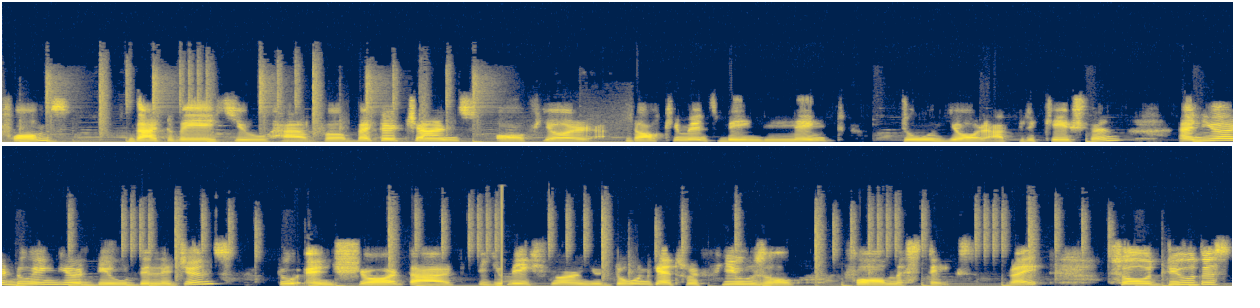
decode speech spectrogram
forms that way you have a better chance of your documents being linked to your application. And you are doing your due diligence to ensure that you make sure you don't get refusal for mistakes right? So do this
